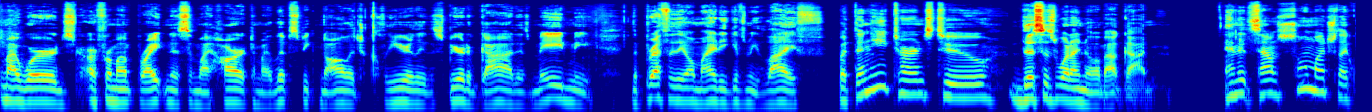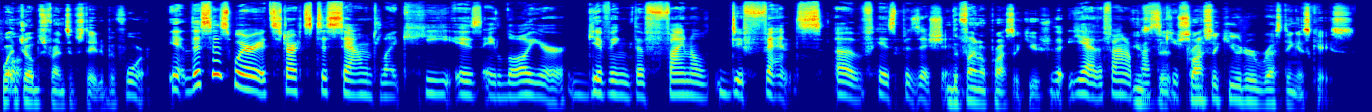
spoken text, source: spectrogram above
My words are from uprightness of my heart, and my lips speak knowledge clearly. The Spirit of God has made me. The breath of the Almighty gives me life. But then he turns to, This is what I know about God. And it sounds so much like what Job's friends have stated before. Yeah, this is where it starts to sound like he is a lawyer giving the final defense of his position. The final prosecution. The, yeah, the final He's prosecution. The prosecutor resting his case.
